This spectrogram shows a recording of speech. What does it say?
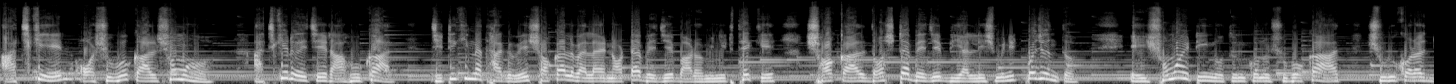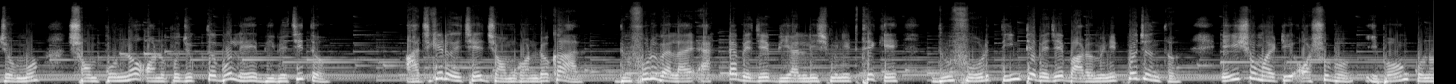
আজকের অশুভ কালসমূহ। আজকে রয়েছে রাহু কাল। যেটি কিনা থাকবে সকালবেলায় নটা বেজে বারো মিনিট থেকে সকাল দশটা বেজে বিয়াল্লিশ মিনিট পর্যন্ত। এই সময়টি নতুন কোনো শুভ কাজ শুরু করার জন্য সম্পূর্ণ অনুপযুক্ত বলে বিবেচিত। আজকে রয়েছে জমগণ্ডকাল দুপুর বেলায় একটা বেজে বিয়াল্লিশ মিনিট থেকে দুপুর তিনটে বেজে বারো মিনিট পর্যন্ত। এই সময়টি অশুভ এবং কোনো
